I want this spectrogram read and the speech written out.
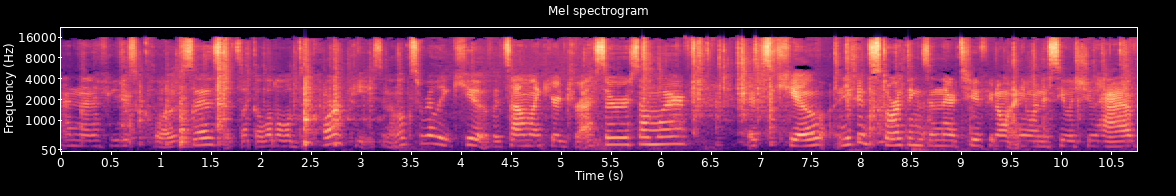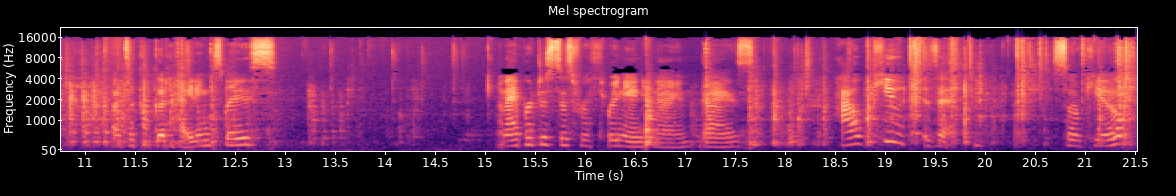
And then if you just close this, it's like a little decor piece. And it looks really cute. If it's on like your dresser somewhere, it's cute. And you can store things in there too if you don't want anyone to see what you have. That's like a good hiding space. And I purchased this for $3.99, guys. How cute is it? So cute.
